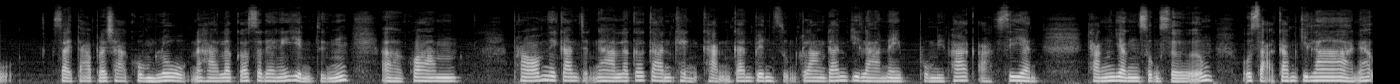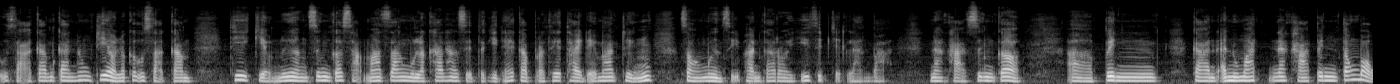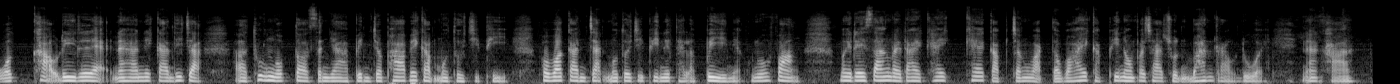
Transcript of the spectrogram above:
สายตาประชาคมโลกนะคะแล้วก็แสดงให้เห็นถึงความ พร้อมในการจัดงานและก็การแข่งขันการเป็นศูนย์กลางด้านกีฬาในภูมิภาคอาเซียน ทั้งยังส่งเสริม อุตสาหกรรมกีฬานะคะอุตสาหกรรมการท่องเที่ยว และก็อุตสาหกรรมที่เกี่ยวเนื่อง ซึ่งก็สามารถสร้างมูลค่าทางเศรษฐกิจให้กับประเทศไทยได้มากถึง 24,927 ล้านบาท นะคะซึ่งก็เป็นการอนุมัตินะคะเป็นต้องบอกว่าข่าวดีเลยแหละนะคะในการที่จะทุ่มงบต่อสัญญาเป็นเจ้าภาพให้กับ MotoGP เพราะว่าการจัด MotoGP ในแต่ละปีเนี่ยคุณผู้ฟังไม่ได้สร้างรายได้แค่แค่กับจังหวัด แต่ว่าให้กับพี่น้องประชาชนบ้านเราด้วยนะคะ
